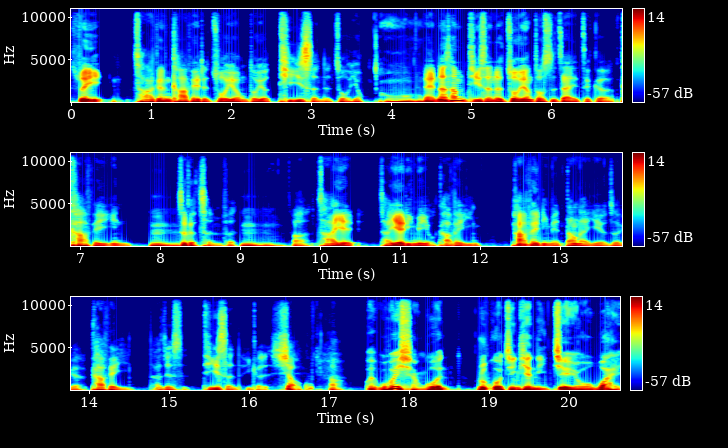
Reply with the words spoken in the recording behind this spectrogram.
所以。茶跟咖啡的作用都有提神的作用哦，哎、欸，那他们提神的作用都是在这个咖啡因，嗯，这个成分，嗯嗯，啊，茶叶茶叶里面有咖啡因，咖啡里面当然也有这个咖啡因，它就是提神的一个效果啊。哎，我会想问，如果今天你借由外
